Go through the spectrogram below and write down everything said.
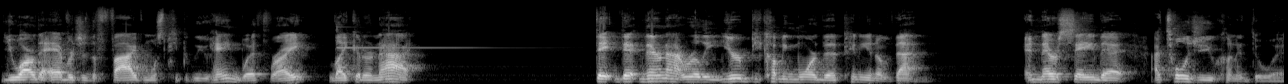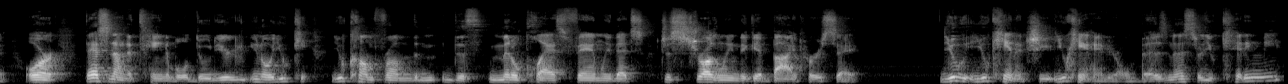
you are the average of the five most people you hang with, right? Like it or not they, they they're not really you're becoming more the opinion of them and they're saying that I told you you couldn't do it, or that's not attainable, dude. You're, you know, you can, you come from the, this middle class family that's just struggling to get by per se. You you can't achieve. You can't have your own business. Are you kidding me?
